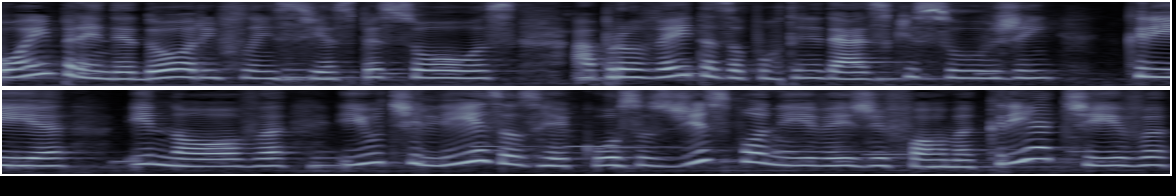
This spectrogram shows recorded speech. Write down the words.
O empreendedor influencia as pessoas, aproveita as oportunidades que surgem, cria, inova e utiliza os recursos disponíveis de forma criativa,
